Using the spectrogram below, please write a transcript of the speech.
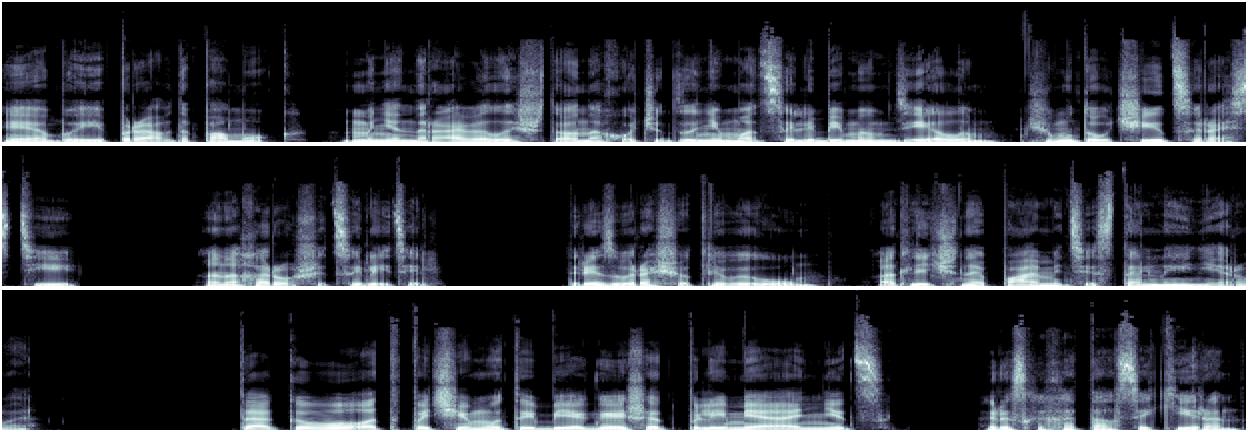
Я бы и правда помог. Мне нравилось, что она хочет заниматься любимым делом, чему-то учиться, расти. Она хороший целитель. Трезвый расчетливый ум, отличная память и стальные нервы. «Так вот, почему ты бегаешь от племянниц», — расхохотался Киран.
